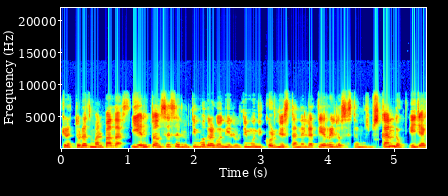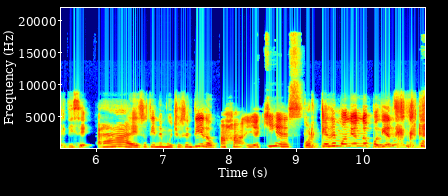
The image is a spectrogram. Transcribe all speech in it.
criaturas malvadas. Y entonces el último dragón y el último unicornio están en la tierra y los estamos buscando. Y Jack dice, ah, eso tiene mucho sentido. Ajá, y aquí es... ¿Por qué demonios no podían explicar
